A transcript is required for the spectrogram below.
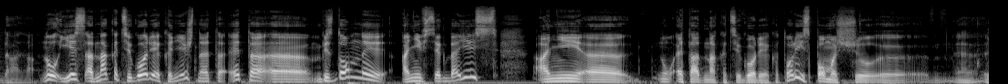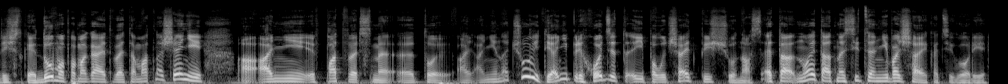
Да, да. Ну, есть одна категория, конечно, это, это э, бездомные, они всегда есть, они, э, ну, это одна категория, которая с помощью э, э, Рижская дума помогает в этом отношении, а они в patversme, э, той, а- они ночуют, и они приходят и получают пищу у нас. Это, ну, это относительно небольшая категория.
